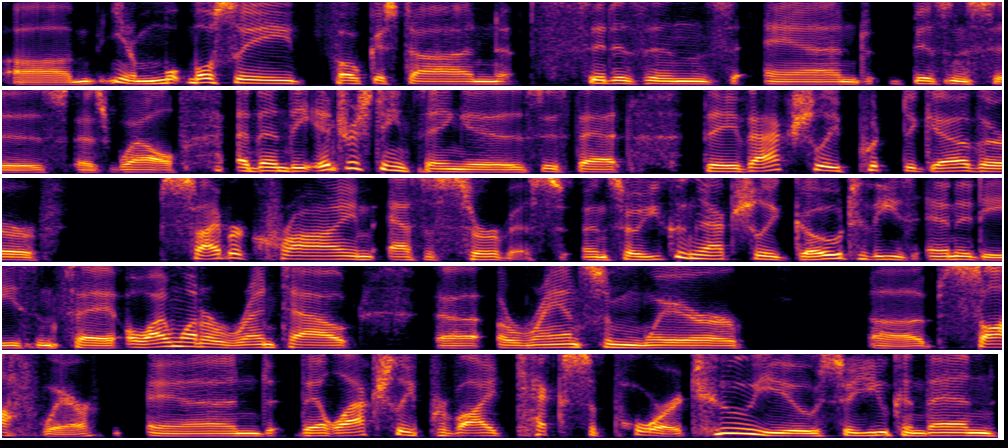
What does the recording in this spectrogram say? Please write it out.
Um, you know, m- mostly focused on citizens and businesses as well. And then the interesting thing is, is that they've actually put together cybercrime as a service. And so you can actually go to these entities and say, oh, I want to rent out uh, a ransomware uh, software, and they'll actually provide tech support to you, so you can then,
